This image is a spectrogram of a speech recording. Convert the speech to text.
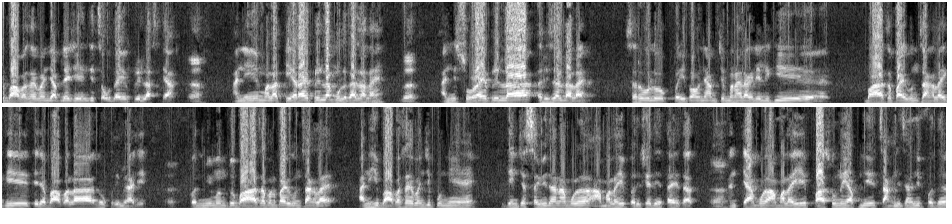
बाबासाहेबांची आपल्या जयंती चौदा एप्रिलला असत्या. आणि मला तेरा एप्रिलला मुलगा झालाय. आणि सोळा एप्रिलला रिझल्ट आलाय. सर्व लोक पै पाहुणे आमचे म्हणायला लागलेले की बाळाचा पायगुण चांगला आहे की त्याच्या बाबाला नोकरी मिळाली. पण मी म्हणतो बाळाचा पण पायगुण चांगला आहे. आणि ही बाबासाहेबांची पुण्य आहे की त्यांच्या संविधानामुळं आम्हाला ही परीक्षा देता येतात. आणि त्यामुळं आम्हाला हे पास होऊन ही आपली चांगली चांगली पदं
